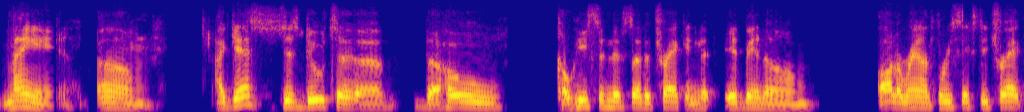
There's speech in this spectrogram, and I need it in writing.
Man, um, I guess just due to the whole cohesiveness of the track and it- been um all around 360 track,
